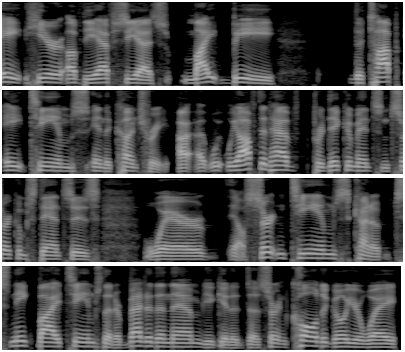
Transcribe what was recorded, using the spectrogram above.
eight here of the FCS might be the top eight teams in the country. I, I, we often have predicaments and circumstances where you know certain teams kind of sneak by teams that are better than them. You get a, a certain call to go your way.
